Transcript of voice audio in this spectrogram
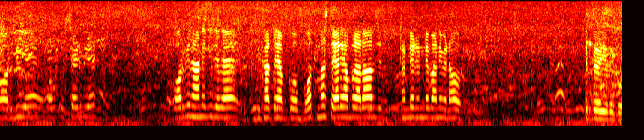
और भी है, और उस साइड भी है। और भी नहाने की जगह है, दिखाते हैं आपको। बहुत मस्त है यार, यहाँ पर आराम से ठंडे ठंडे पानी में नहाओ। तो ये देखो।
